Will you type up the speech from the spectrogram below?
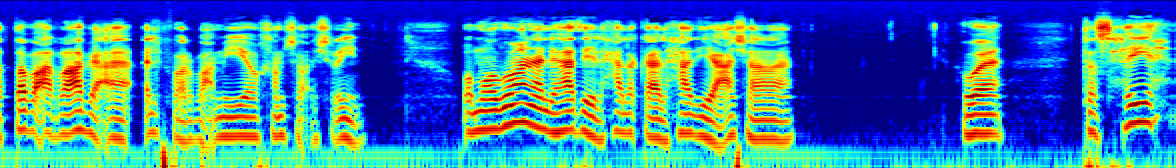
الطبعة الرابعة 1425 وموضوعنا لهذه الحلقة الحادية عشرة هو تصحيح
